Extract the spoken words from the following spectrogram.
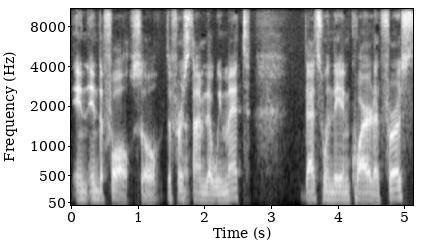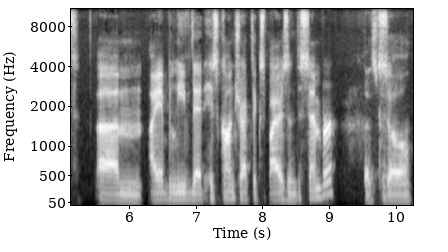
in in the fall. So the first time that we met, that's when they inquired at first. Um, I believe that his contract expires in December. That's true. So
